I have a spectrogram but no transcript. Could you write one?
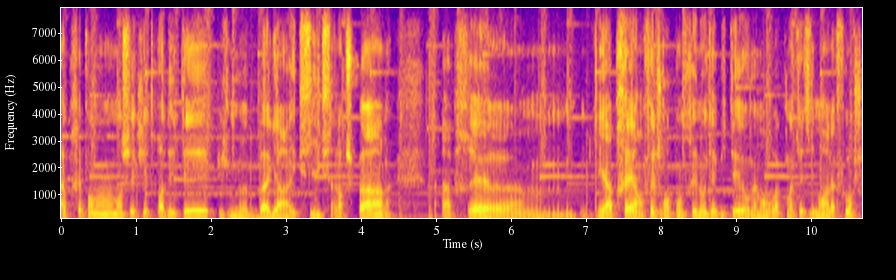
après, pendant un moment, je suis avec les 3DT, puis je me bagarre avec Six, alors je parle. Après, et après, en fait, je rencontre Reno qui habitait au même endroit que moi, quasiment à la Fourche.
